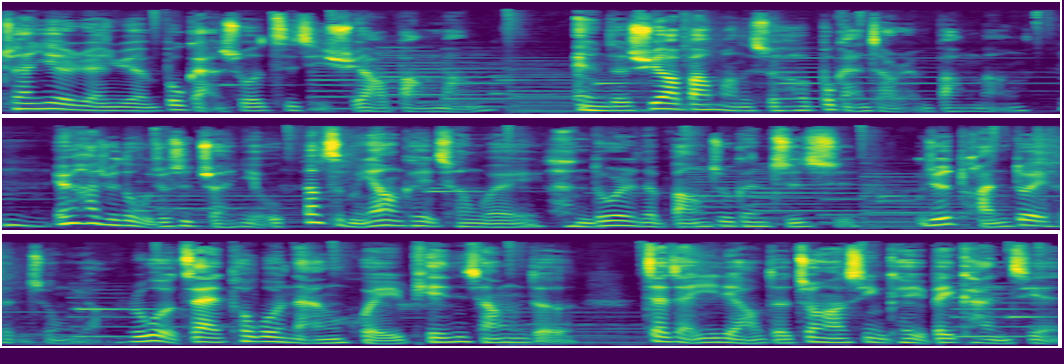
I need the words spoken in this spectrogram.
专业人员不敢说自己需要帮忙，and 需要帮忙的时候不敢找人帮忙。嗯，因为他觉得我就是专业，要怎么样可以成为很多人的帮助跟支持？我觉得团队很重要。如果在透过南回偏乡的在在医疗的重要性可以被看见，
